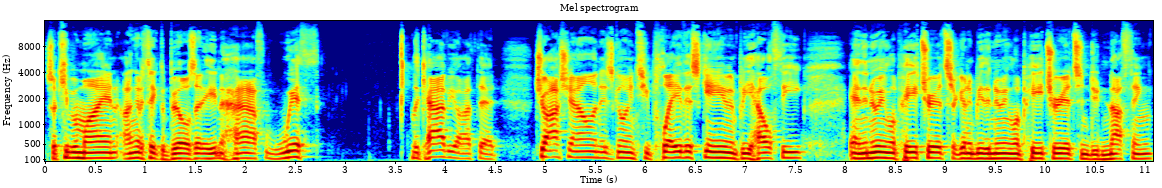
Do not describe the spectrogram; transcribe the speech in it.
so keep in mind. I'm going to take the Bills at eight and a half with the caveat that Josh Allen is going to play this game and be healthy, and the New England Patriots are going to be the New England Patriots and do nothing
